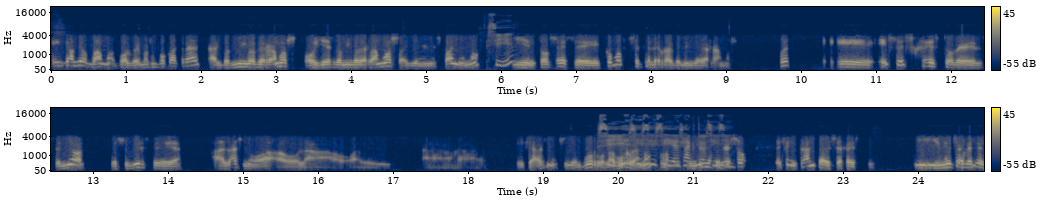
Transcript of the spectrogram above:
En cambio, vamos, volvemos un poco atrás al Domingo de Ramos. Hoy es Domingo de Ramos, ahí en España, ¿no? Sí. Y entonces, eh, ¿cómo se celebra el Domingo de Ramos? Pues eh, ese gesto del Señor de subirse al asno o, la o al asno, sí, el burro, la burra, sí, ¿no? Sí, sí, exacto, sí, Eso les encanta ese gesto. Y, muchas veces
